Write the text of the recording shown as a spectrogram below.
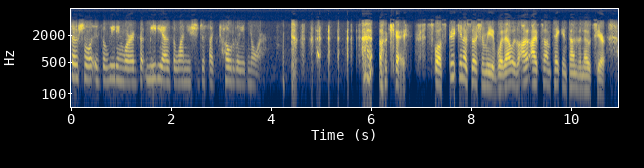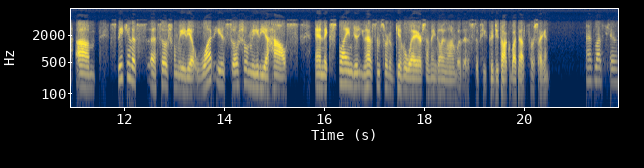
social is the leading word, but media is the one you should just like totally ignore. okay. Well, speaking of social media, boy, that was I, I've, I'm taking tons of notes here. Um, speaking of uh, social media, what is Social Media House? And explain you, you have some sort of giveaway or something going on with this. If you could you talk about that for a second? I'd love to.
